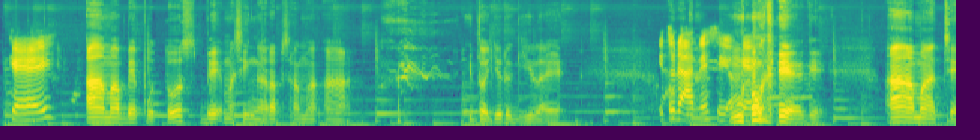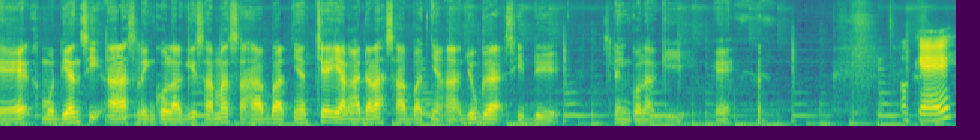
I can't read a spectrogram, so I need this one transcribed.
Oke. A sama B putus, B masih ngarep sama A. Itu aja udah gila ya. Itu udah aneh sih. Oke. Oke, oke. A sama C, kemudian si A selingkuh lagi sama sahabatnya C yang adalah sahabatnya A juga, si D selingkuh lagi, oke. Oke.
